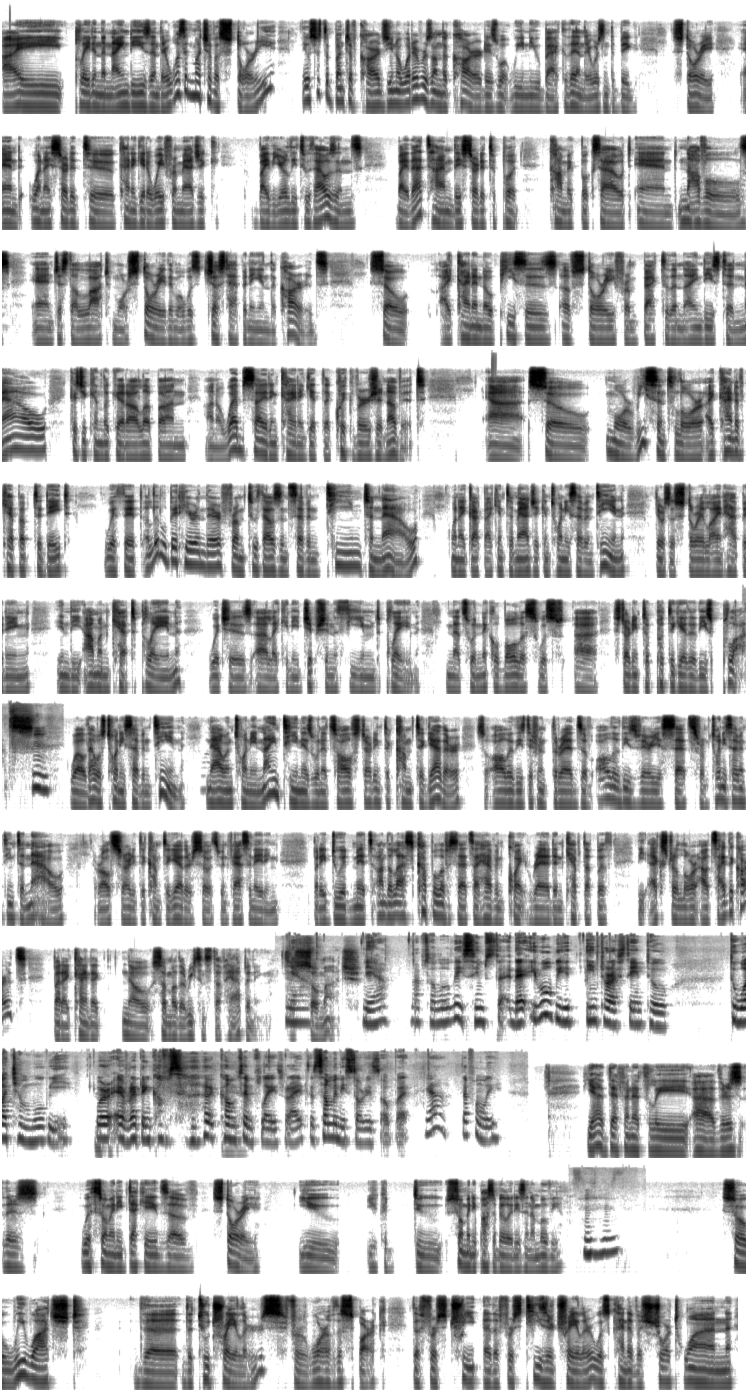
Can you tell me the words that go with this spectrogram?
I played in the 90s and there wasn't much of a story. It was just a bunch of cards. You know, whatever's on the card is what we knew back then. There wasn't a big story. And when I started to kind of get away from Magic by the early 2000s, by that time they started to put comic books out and novels and just a lot more story than what was just happening in the cards. So I kind of know pieces of story from back to the 90s to now because you can look it all up on on a website and kind of get the quick version of it. Uh, so more recent lore, I kind of kept up to date with it a little bit here and there from 2017 to now. When I got back into Magic in 2017, there was a storyline happening in the Amonkhet plane, which is uh, like an Egyptian themed plane. And that's when Nicol Bolas was uh, starting to put together these plots. Well, that was 2017. Now in 2019 is when it's all starting to come together. So all of these different threads of all of these various sets from 2017 to now are all starting to come together. So it's been fascinating. But I do admit, on the last couple of sets, I haven't quite read and kept up with the extra lore outside the cards. but I kind of know some of the recent stuff happening. There's Yeah. so much. Yeah, absolutely. Seems that, that it will be interesting to to watch a movie where everything comes comes in place, right? There's so many stories though, but yeah, definitely. Yeah, definitely. Uh, there's there's with so many decades of story, you you could do so many possibilities in a movie. Mm-hmm. So we watched the the two trailers for War of the Spark. The first treat, uh, the first teaser trailer was kind of a short one.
